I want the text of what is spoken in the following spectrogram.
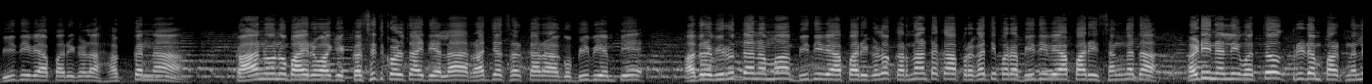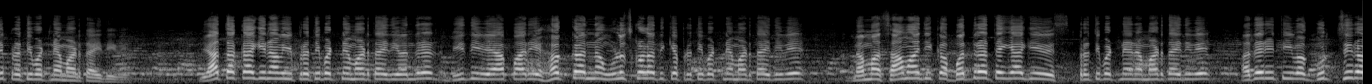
ಬೀದಿ ವ್ಯಾಪಾರಿಗಳ ಹಕ್ಕನ್ನು ಕಾನೂನು ಬಾಹಿರವಾಗಿ ಕಸಿದುಕೊಳ್ತಾ ಇದೆಯಲ್ಲ, ರಾಜ್ಯ ಸರ್ಕಾರ ಹಾಗೂ ಬಿ ಬಿ ಎಂ ಅದರ ವಿರುದ್ಧ ನಮ್ಮ ಬೀದಿ ವ್ಯಾಪಾರಿಗಳು, ಕರ್ನಾಟಕ ಪ್ರಗತಿಪರ ಬೀದಿ ವ್ಯಾಪಾರಿ ಸಂಘದ ಅಡಿನಲ್ಲಿ ಇವತ್ತು ಫ್ರೀಡಮ್ ಪಾರ್ಕ್ನಲ್ಲಿ ಪ್ರತಿಭಟನೆ ಮಾಡ್ತಾ ಇದ್ದೀವಿ. ಯಾತಕ್ಕಾಗಿ ನಾವು ಈ ಪ್ರತಿಭಟನೆ ಮಾಡ್ತಾ ಇದ್ದೀವಿ ಅಂದರೆ, ಬೀದಿ ವ್ಯಾಪಾರಿ ಹಕ್ಕನ್ನು ಉಳಿಸ್ಕೊಳ್ಳೋದಕ್ಕೆ ಪ್ರತಿಭಟನೆ ಮಾಡ್ತಾ ಇದ್ದೀವಿ ನಮ್ಮ ಸಾಮಾಜಿಕ ಭದ್ರತೆಗಾಗಿ ಪ್ರತಿಭಟನೆಯನ್ನು ಮಾಡ್ತಾ ಇದ್ದೀವಿ. ಅದೇ ರೀತಿ ಇವಾಗ ಗುರ್ತಿಸಿರೋ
